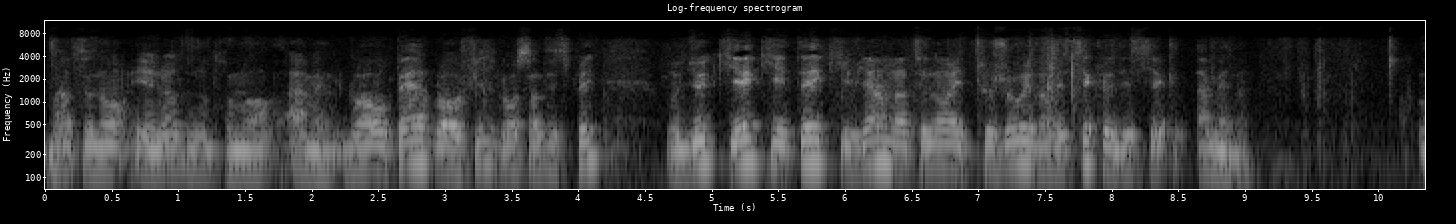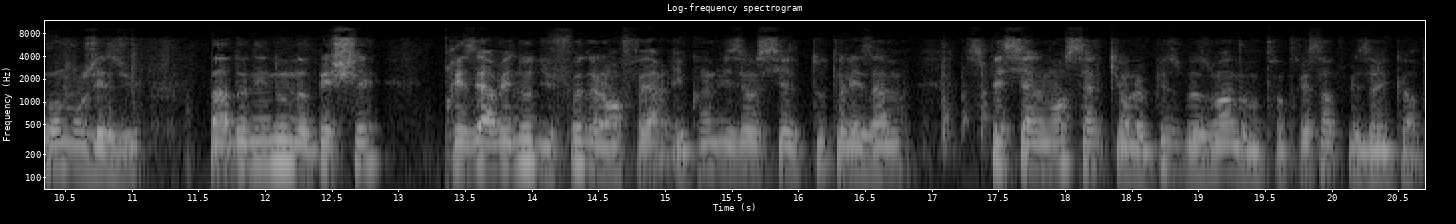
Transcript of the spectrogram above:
maintenant et à l'heure de notre mort. Amen. Gloire au Père, gloire au Fils, gloire au Saint-Esprit, au Dieu qui est, qui était, qui vient, maintenant et toujours, et dans les siècles des siècles. Amen. Ô mon Jésus, pardonnez-nous nos péchés, préservez-nous du feu de l'enfer, et conduisez au ciel toutes les âmes, spécialement celles qui ont le plus besoin de votre très sainte miséricorde.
